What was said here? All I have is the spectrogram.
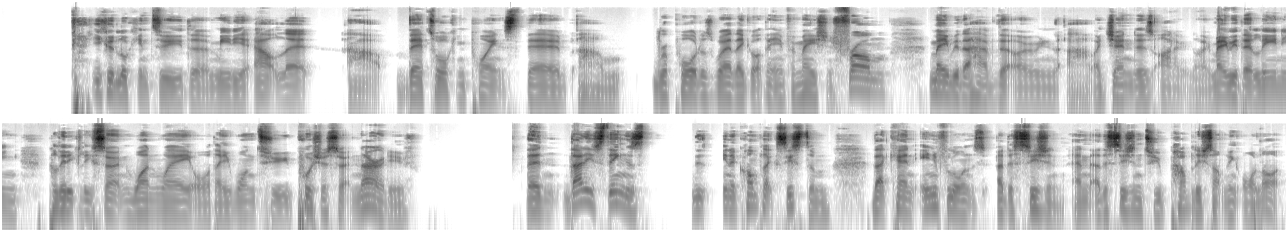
you could look into the media outlet, uh, their talking points, their um, reporters where they got their information from. Maybe they have their own uh, agendas. I don't know. Maybe they're leaning politically certain one way or they want to push a certain narrative. Then that is things in a complex system that can influence a decision and a decision to publish something or not.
